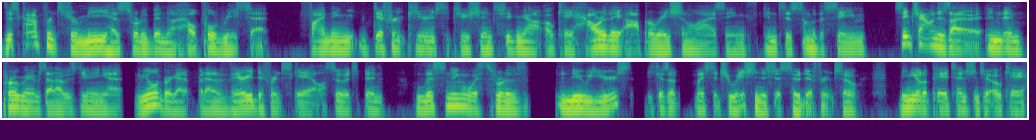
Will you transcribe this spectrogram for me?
this conference for me has sort of been a helpful reset, finding different peer institutions, figuring out, okay, how are they operationalizing into some of the same same challenges I in, in programs that I was doing at Muhlenberg, at, but at a very different scale. So it's been listening with sort of new ears because of my situation is just so different. So being able to pay attention to, okay,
